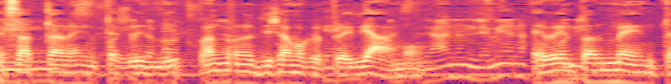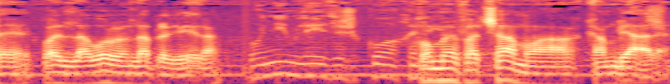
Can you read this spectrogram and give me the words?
Esattamente, quindi quando noi diciamo che preghiamo, eventualmente quel lavoro nella preghiera, come facciamo a cambiare?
